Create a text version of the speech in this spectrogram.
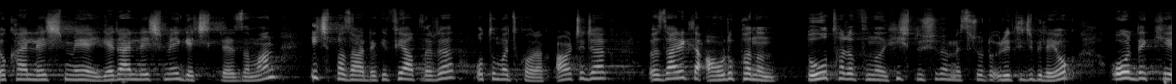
lokalleşmeye, yerelleşmeye geçtikleri zaman iç pazardaki fiyatları otomatik olarak artacak. Özellikle Avrupa'nın doğu tarafını hiç düşünmemesi, şurada üretici bile yok. Oradaki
